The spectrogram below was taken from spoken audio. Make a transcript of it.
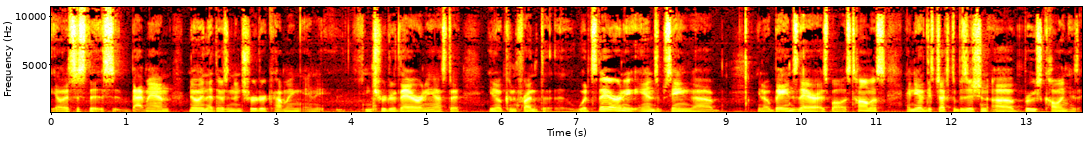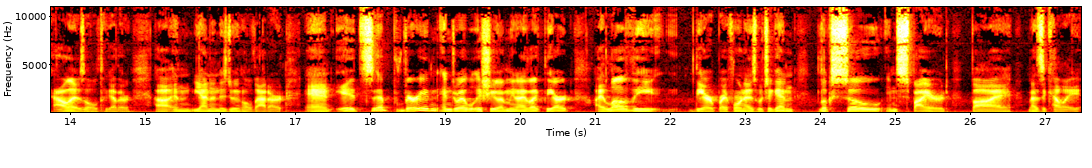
know it's just this Batman knowing that there's an intruder coming and intruder there, and he has to you know confront what's there, and he ends up seeing uh, you know Bane's there as well as Thomas, and you have this juxtaposition of Bruce calling his allies all together, uh, and Janín is doing all that art, and it's a very enjoyable issue. I mean, I like the art. I love the the art by Fornes, which again looks so inspired by Mazzucchelli,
